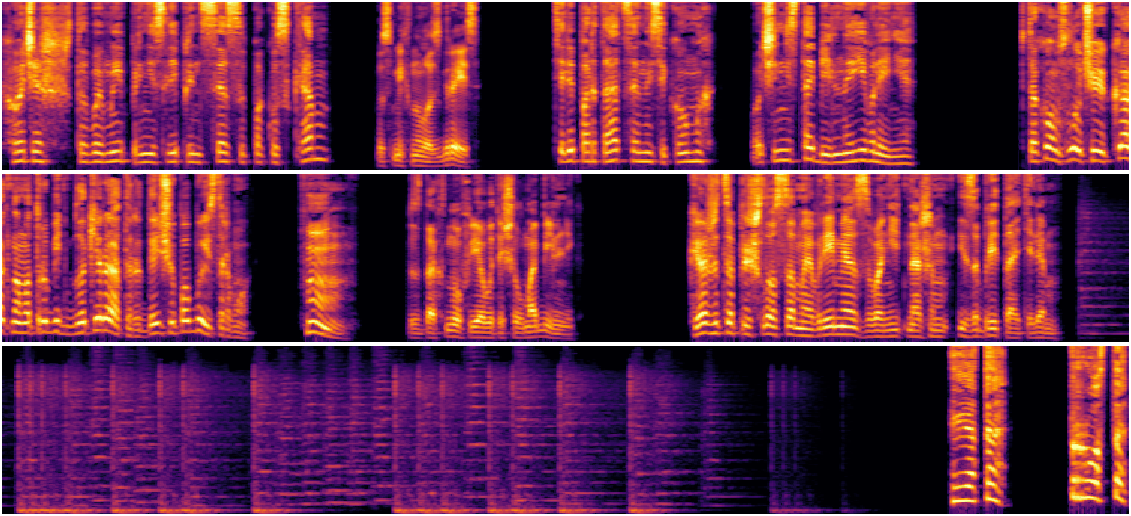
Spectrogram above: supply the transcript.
Хочешь, чтобы мы принесли принцессу по кускам? усмехнулась Грейс. Телепортация насекомых очень нестабильное явление. В таком случае, как нам отрубить блокиратор, да еще по-быстрому? Хм, вздохнув, я вытащил мобильник. Кажется, пришло самое время звонить нашим изобретателям. «Это просто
